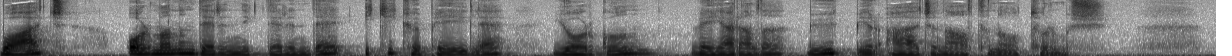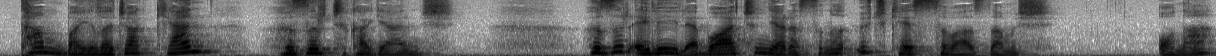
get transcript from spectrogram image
Boğaç, ormanın derinliklerinde iki köpeğiyle yorgun ve yaralı büyük bir ağacın altına oturmuş. Tam bayılacakken Hızır çıka gelmiş. Hızır eliyle boğaçın yarasını üç kez sıvazlamış. Ona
